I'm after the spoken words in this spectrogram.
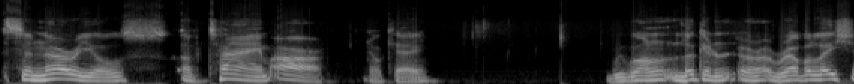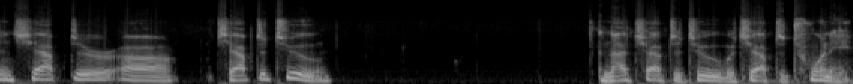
scenarios of time are okay we want to look at uh, Revelation chapter uh, chapter two, not chapter two, but chapter twenty.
